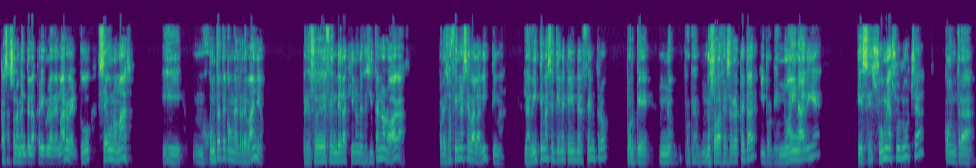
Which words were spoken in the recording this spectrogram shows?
pasa solamente en las películas de Marvel. Tú sé uno más y mm, júntate con el rebaño. Pero eso de defender a quien lo necesita no lo hagas. Por eso al final se va la víctima. La víctima se tiene que ir del centro porque no, porque no se va a hacerse respetar y porque no hay nadie que se sume a su lucha contra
